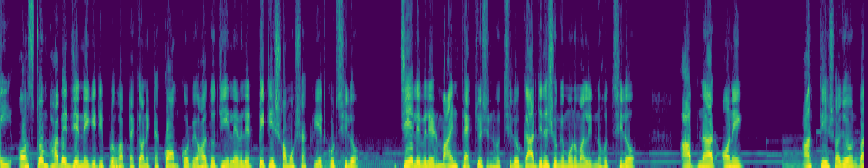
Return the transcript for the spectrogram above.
এই অষ্টম ভাবের যে নেগেটিভ প্রভাবটাকে অনেকটা কম করবে। হয়তো যে লেভেলের পেটের সমস্যা ক্রিয়েট করছিল, যে লেভেলের মাইন্ড ফ্যাকচুয়েশন হচ্ছিল গার্জেনের সঙ্গে মনোমালিন্য হচ্ছিল, আপনার অনেক আত্মীয় স্বজন বা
